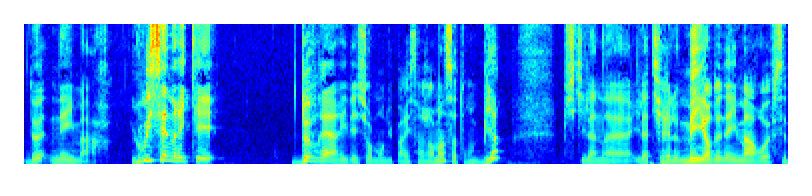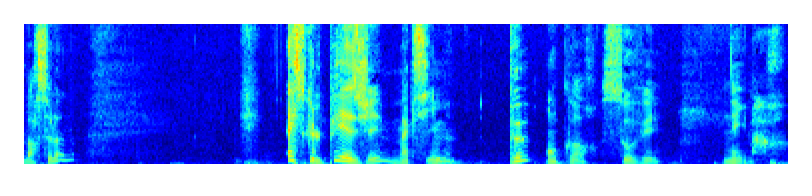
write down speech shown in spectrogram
de Neymar. Luis Enrique devrait arriver sur le banc du Paris Saint-Germain, ça tombe bien puisqu'il a, il a tiré le meilleur de Neymar au FC Barcelone. Est-ce que le PSG, Maxime, peut encore sauver Neymar?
